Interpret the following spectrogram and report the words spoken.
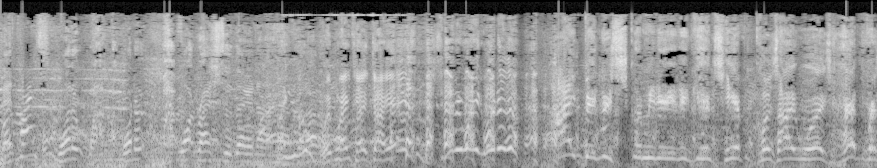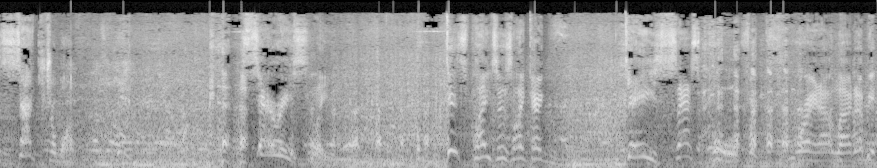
And rights do what, what, what, what rights do they not have? I Wait, don't- wait, wait, wait, wait, what are the- I've been discriminated against here because I was heterosexual. Seriously. This place is like a gay cesspool for crying out loud. I mean,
